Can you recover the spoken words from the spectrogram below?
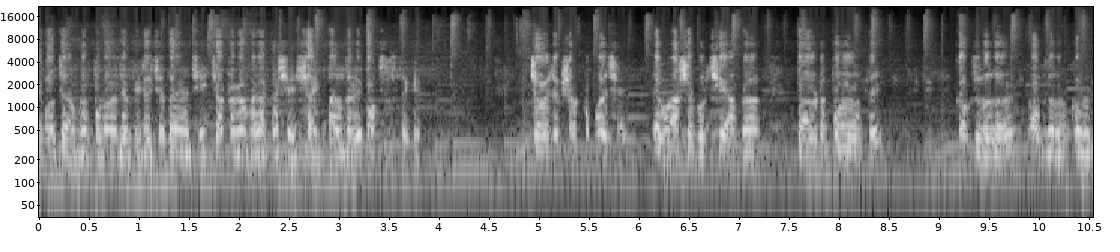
এই আমরা পনেরো হাজার ফিট উচ্চতায় আছি। চট্টগ্রামের আকাশে ষাট মাইল ধরে কক্সেস থেকে। যোগাযোগ সক্ষম হয়েছে এবং আশা করছি আমরা বারোটা পনেরোতে কক্সবাজার অবতরণ করব।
